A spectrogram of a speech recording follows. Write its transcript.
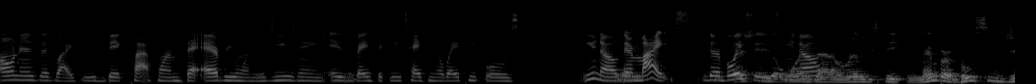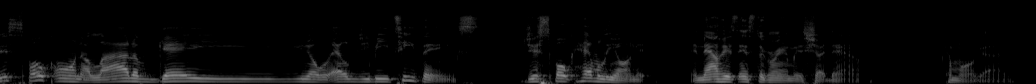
owners of like these big platforms that everyone is using is yeah. basically taking away people's you know Voice. their mics their Especially voices the you know that are really speaking remember Boosie just spoke on a lot of gay you know lgbt things just spoke heavily on it and now his Instagram is shut down. Come on, guys.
